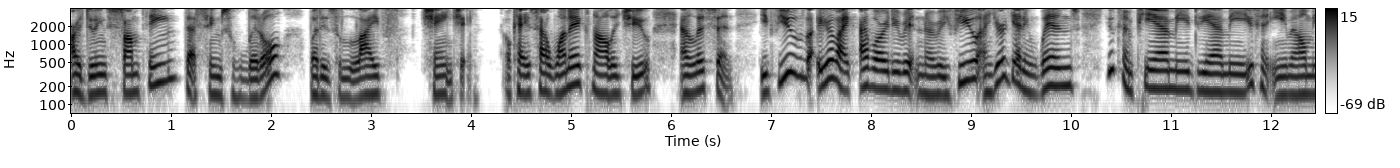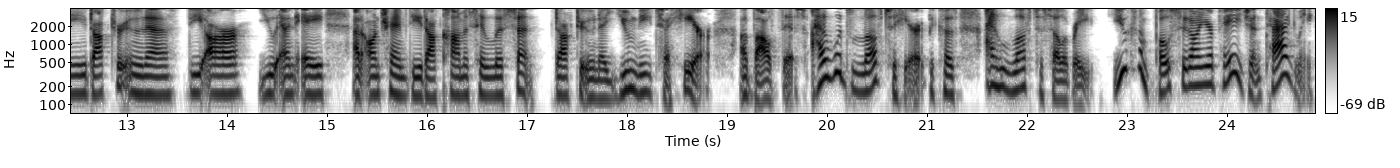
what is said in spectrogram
are doing something that seems little, but is life changing. Okay. So I want to acknowledge you and listen. If you, you're like, I've already written a review and you're getting wins, you can PM me, DM me, you can email me, Dr. Una, D-R-U-N-A at entremd.com and say, listen, Dr. Una, you need to hear about this. I would love to hear it because I love to celebrate. You can post it on your page and tag me.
